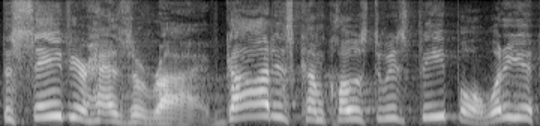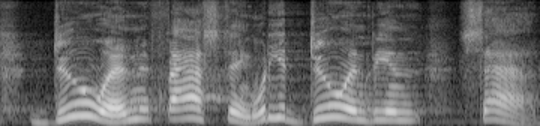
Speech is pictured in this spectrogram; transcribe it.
The Savior has arrived. God has come close to his people. What are you doing fasting? What are you doing being sad?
